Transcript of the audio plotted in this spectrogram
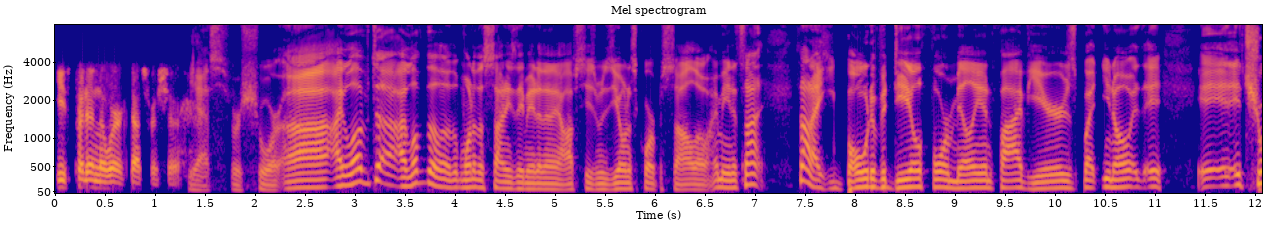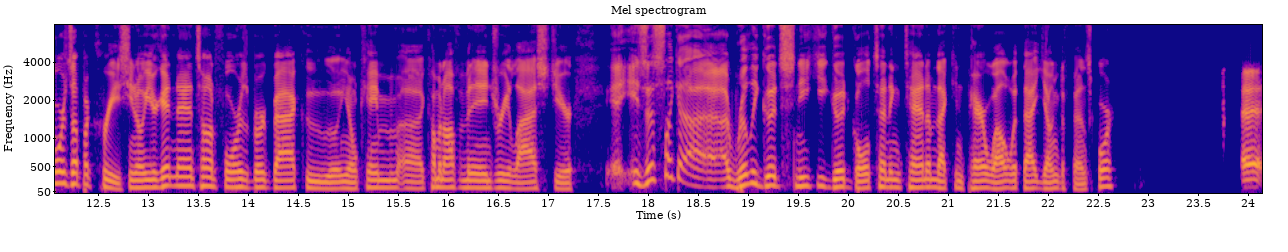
he's put in the work. That's for sure. Yes, for sure. Uh, I loved. Uh, I loved the, the- one of the signings they made in the offseason was Joonas Korpisalo. I mean, it's not it's not a boat of a deal, four million, five years, but you know it. it it shores up a crease. You know, you're getting Anton Forsberg back, who you know came uh, coming off of an injury last year. Is this like a, a really good, sneaky good goaltending tandem that can pair well with that young defense core? Uh,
